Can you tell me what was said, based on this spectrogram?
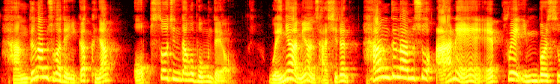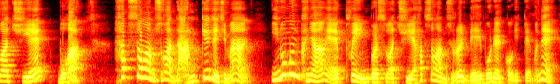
항등함수가 되니까 그냥 없어진다고 보면 돼요. 왜냐하면 사실은 항등함수 안에 f의 인버스와 g의 뭐가 합성함수가 남게 되지만 이놈은 그냥 f의 인버스와 g의 합성함수를 내보낼 거기 때문에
